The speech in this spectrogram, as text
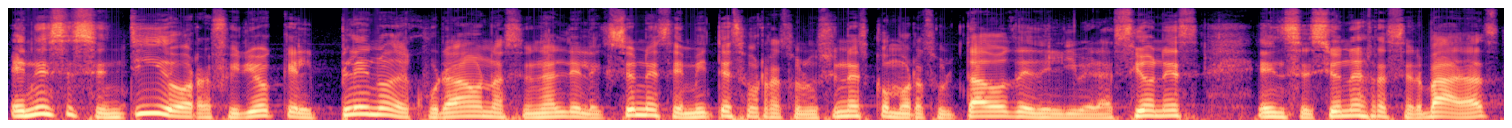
En ese sentido, refirió que el Pleno del Jurado Nacional de Elecciones emite sus resoluciones como resultado de deliberaciones en sesiones reservadas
